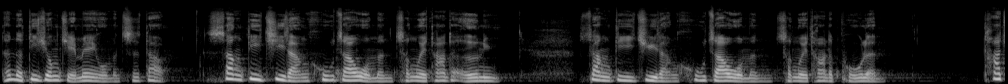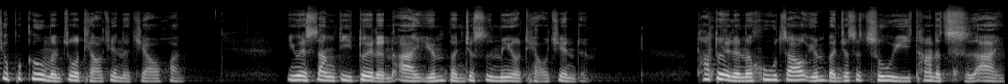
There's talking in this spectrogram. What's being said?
他的弟兄姐妹，我们知道，上帝既然呼召我们成为他的儿女，上帝既然呼召我们成为他的仆人。他就不跟我们做条件的交换，因为上帝对人的爱原本就是没有条件的，他对人的呼召原本就是出于他的慈爱，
